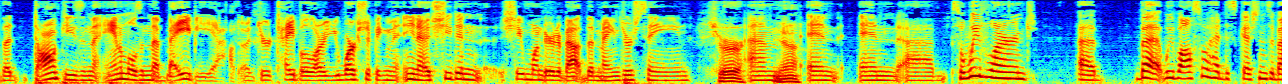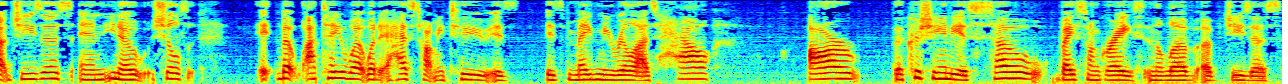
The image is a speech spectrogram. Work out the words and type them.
the donkeys and the animals and the baby out at your table? Are you worshiping the, you know, she didn't, she wondered about the manger scene. Sure. Um, yeah. and, and, um, so we've learned, uh, but we've also had discussions about Jesus and, you know, she'll, it, but I tell you what, what it has taught me too is, is made me realize how our the Christianity is so based on grace and the love of Jesus,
